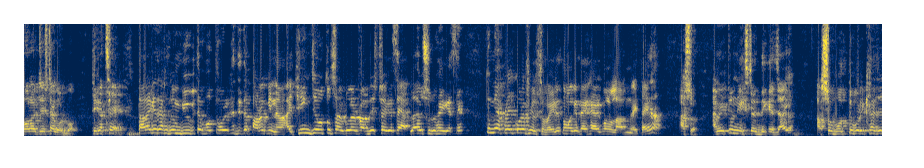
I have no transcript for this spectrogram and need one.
বলার চেষ্টা করব। ঠিক আছে? তার আগে দেখো, তুমি বিউবিতে ভর্তি পরীক্ষা দিতে পারো কিনা? আই থিঙ্ক যেহেতু সার্কুলার পাবলিশ হয়ে গেছে অ্যাপ্লাইও শুরু হয়ে গেছে, তুমি অ্যাপ্লাই করে ফেলছো ভাই, এটা তোমাকে দেখার কোনো লাভ নাই, তাই না? আসো, আমি একটু নেক্সট এর দিকে যাই। আসো, ভর্তি পরীক্ষা যে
